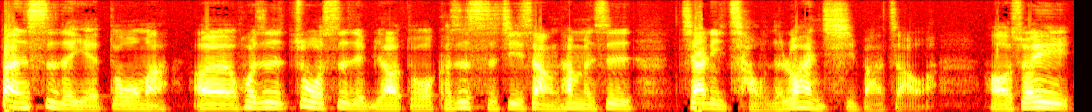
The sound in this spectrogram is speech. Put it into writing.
办事的也多嘛，呃，或者是做事的比较多，可是实际上他们是家里吵得乱七八糟啊。好，所以。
